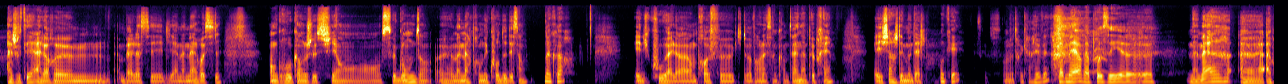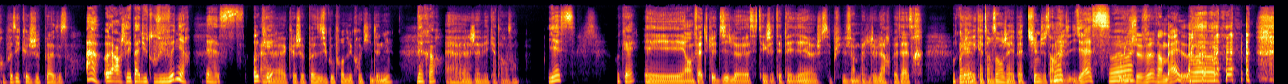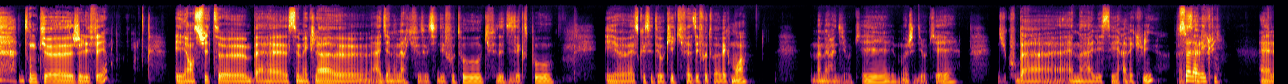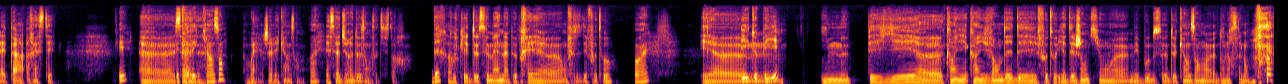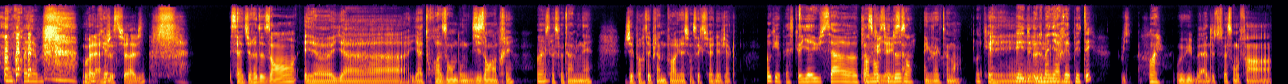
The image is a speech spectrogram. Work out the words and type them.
ajoutées. Alors bah là, c'est lié à ma mère aussi. En gros, quand je suis en seconde, ma mère prend des cours de dessin. D'accord. Et du coup, elle a un prof qui doit avoir la cinquantaine à peu près. Et il cherche des modèles. Ok le truc arriver. Ta mère va poser. Euh, Ma mère euh, a proposé que je pose. Ah, alors je l'ai pas du tout vu venir. Yes. Ok. Euh, que je pose du coup pour du croquis de nu. D'accord. J'avais 14 ans. Yes. Ok. Et en fait, le deal, c'était que j'étais payé, je sais plus, 20 balles de l'heure peut-être. Moi, j'avais 14 ans, j'avais pas de thune. J'étais en mode, yes, oui, je veux 20 balles. Donc, je l'ai fait. Et ensuite, euh, bah, ce mec-là euh, a dit à ma mère qu'il faisait aussi des photos, qu'il faisait des expos. Et euh, est-ce que c'était OK qu'il fasse des photos avec moi? Ma mère a dit OK. Moi, j'ai dit OK. Du coup, bah, elle m'a laissé avec lui. Seule avec lui? Elle n'est pas restée. OK. Et t'avais 15 ans? Ouais, j'avais 15 ans. Et ça a duré deux ans, cette histoire. D'accord. Toutes les deux semaines, à peu près, on faisait des photos. Ouais. Et, Et il te payait? Il me payé euh, quand, ils, quand ils vendaient des photos. Il y a des gens qui ont euh, mes boobs de 15 ans euh, dans leur salon. Incroyable. voilà, je suis ravie. Ça a duré deux ans et il y, a, il y a trois ans, donc dix ans après que ça soit terminé, j'ai porté plainte pour agression sexuelle et viol. Ok, parce qu'il y a eu ça pendant ces deux ans. Exactement. Ok. Et, de, manière répétée? Oui. Ouais. Oui, oui, bah, de toute façon, enfin,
